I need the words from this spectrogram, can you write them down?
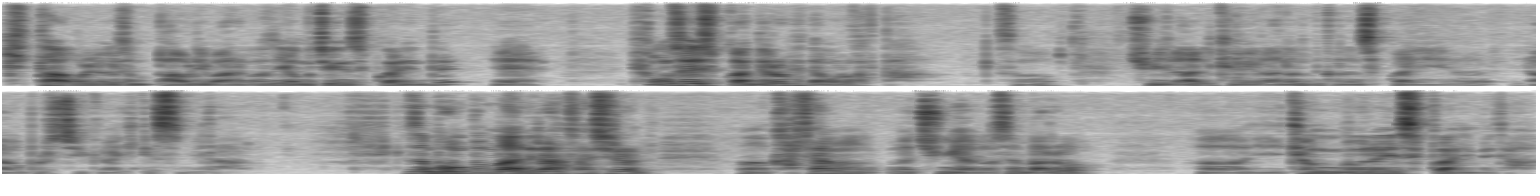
기타 오늘 여기서 바울이 말하는 것은 영적인 습관인데 예, 평소의 습관대로 회당으로 갔다. 그래서 주일날 교회 가는 그런 습관이라고 볼 수가 있겠습니다. 그래서 몸뿐만 아니라 사실은 어, 가장 중요한 것은 바로 어, 이 경건의 습관입니다.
